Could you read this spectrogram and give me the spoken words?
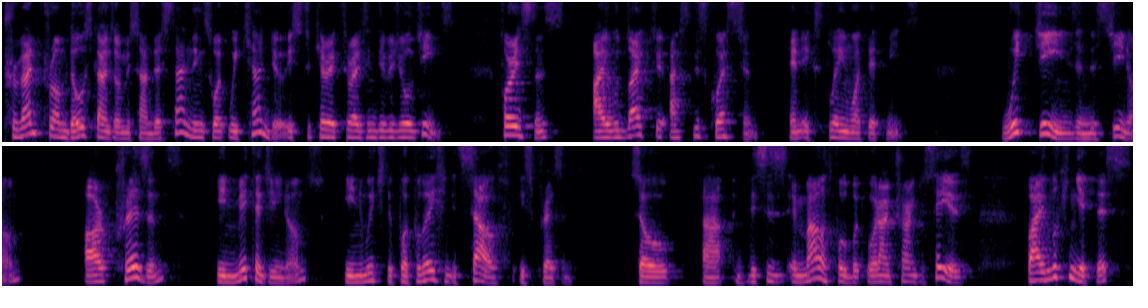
prevent from those kinds of misunderstandings, what we can do is to characterize individual genes. For instance, I would like to ask this question and explain what that means. Which genes in this genome are present in metagenomes in which the population itself is present? So uh, this is a mouthful, but what I'm trying to say is, by looking at this,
